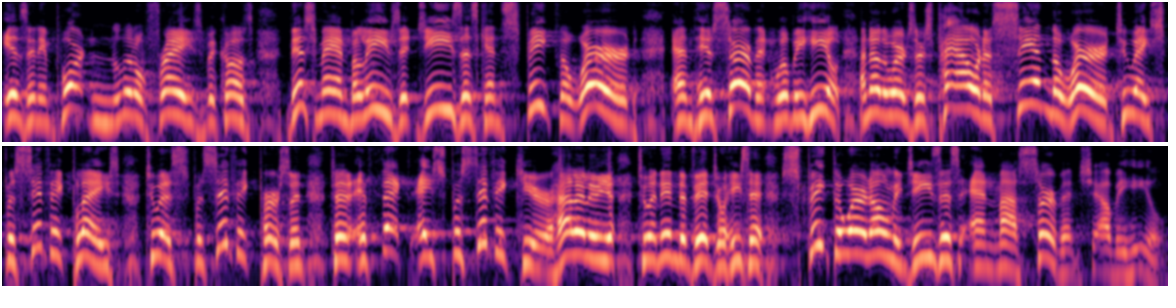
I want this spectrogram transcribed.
is an important little phrase because this man believes that Jesus can speak the word and his servant will be healed. In other words, there's power to send the word to a specific place, to a specific person, to effect a specific cure. Hallelujah. To an individual. He said, Speak the word only, Jesus, and my servant shall be healed.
